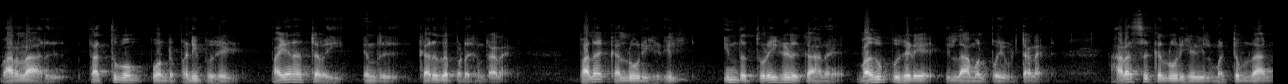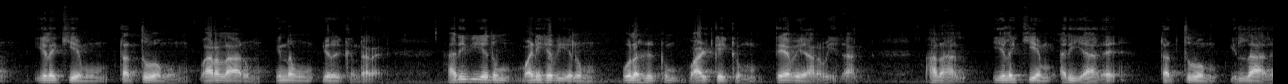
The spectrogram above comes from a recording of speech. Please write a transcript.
வரலாறு தத்துவம் போன்ற படிப்புகள் பயனற்றவை என்று கருதப்படுகின்றன. பல கல்லூரிகளில் இந்த துறைகளுக்கான வகுப்புகளே இல்லாமல் போய்விட்டன. அரசு கல்லூரிகளில் மட்டும்தான் இலக்கியமும் தத்துவமும் வரலாறும் இன்னமும் இருக்கின்றன. அறிவியலும் வணிகவியலும் உலகுக்கும் வாழ்க்கைக்கும் தேவையானவைதான். ஆனால் இலக்கியம் அறியாத தத்துவம் இல்லாத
